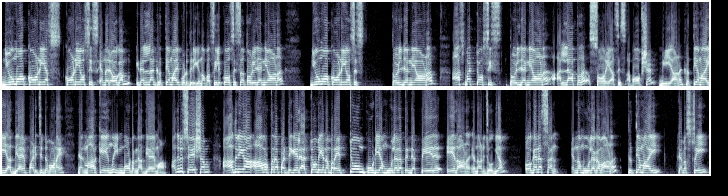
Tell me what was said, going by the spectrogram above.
ന്യൂമോകോണിയസ് കോണിയോസിസ് എന്ന രോഗം ഇതെല്ലാം കൃത്യമായി കൊടുത്തിരിക്കുന്നു. അപ്പൊ സിലിക്കോസിസ് തൊഴിൽജന്യമാണ് ന്യൂമോകോണിയോസിസ് തൊഴിൽജന്യമാണ് ആസ്മറ്റോസിസ് തൊഴിൽജന്യമാണ് അല്ലാത്തത് സോറിയാസിസ്. അപ്പൊ ഓപ്ഷൻ ബി ആണ്. കൃത്യമായി ഈ അധ്യായം പഠിച്ചിട്ട് പോണേ. ഞാൻ മാർക്ക് ചെയ്യുന്നു ഇമ്പോർട്ടന്റ് അധ്യായമാണ്. അതിനുശേഷം ആധുനിക ആവർത്തന പട്ടികയിലെ അറ്റോമിക നമ്പർ ഏറ്റവും കൂടിയ മൂലകത്തിന്റെ പേര് ഏതാണ് എന്നാണ് ചോദ്യം. ഒഗനസൺ എന്ന മൂലകമാണ്. കൃത്യമായി കെമിസ്ട്രി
